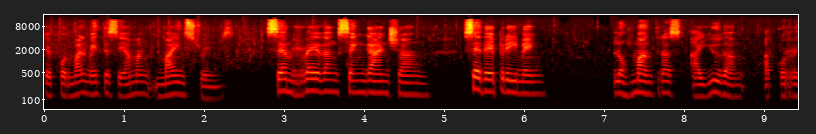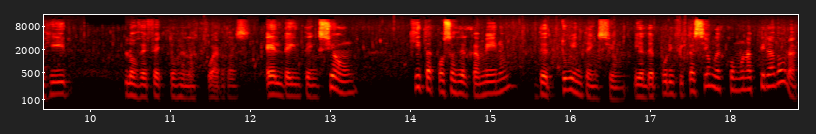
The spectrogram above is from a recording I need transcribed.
que formalmente se llaman mind streams, se enredan, se enganchan, se deprimen. Los mantras ayudan a corregir los defectos en las cuerdas. El de intención quita cosas del camino de tu intención y el de purificación es como una aspiradora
